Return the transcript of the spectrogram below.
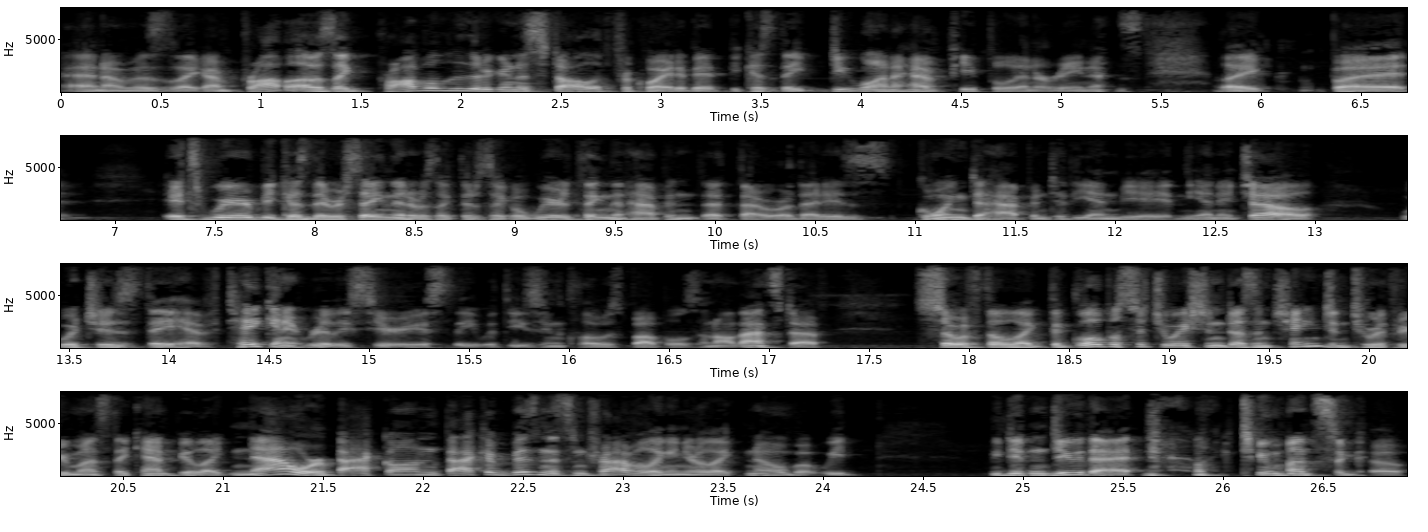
And I was like, I'm probably. I was like, probably they're going to stall it for quite a bit because they do want to have people in arenas. Like, but it's weird because they were saying that it was like there's like a weird thing that happened that that or that is going to happen to the NBA and the NHL, which is they have taken it really seriously with these enclosed bubbles and all that stuff. So if the like the global situation doesn't change in two or three months, they can't be like, now we're back on back in business and traveling, and you're like, no, but we we didn't do that like two months ago.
